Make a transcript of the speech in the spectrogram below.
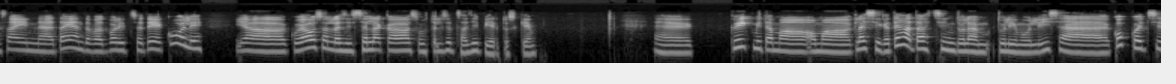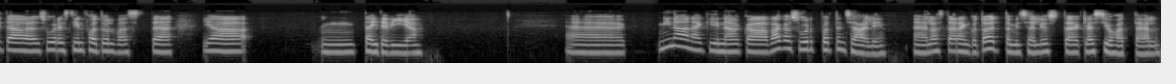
sain täiendavad volitused e-kooli ja kui aus olla, siis sellega suhteliselt see asi piirduski kõik, mida ma oma klassiga teha tahtsin, tule, tuli mul ise kokku otsida suurest infotulvast äh, ja mm, täide viia. Äh, mina nägin aga väga suurt potentsiaali äh, laste arengu toetamisel just klassijuhatajal.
